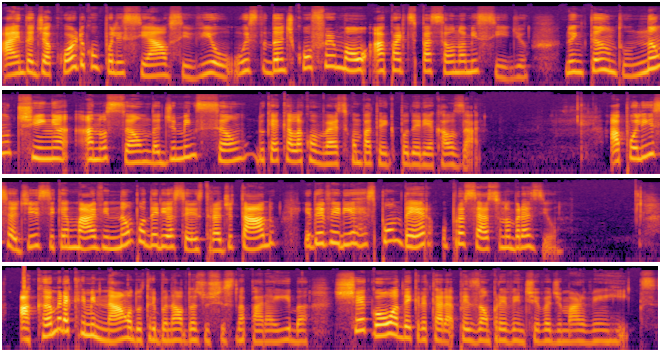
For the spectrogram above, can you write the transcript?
Ainda de acordo com o policial civil, o estudante confirmou a participação no homicídio. No entanto, não tinha a noção da dimensão do que aquela conversa com Patrick poderia causar. A polícia disse que Marvin não poderia ser extraditado e deveria responder o processo no Brasil. A Câmara Criminal do Tribunal da Justiça da Paraíba chegou a decretar a prisão preventiva de Marvin Hicks.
